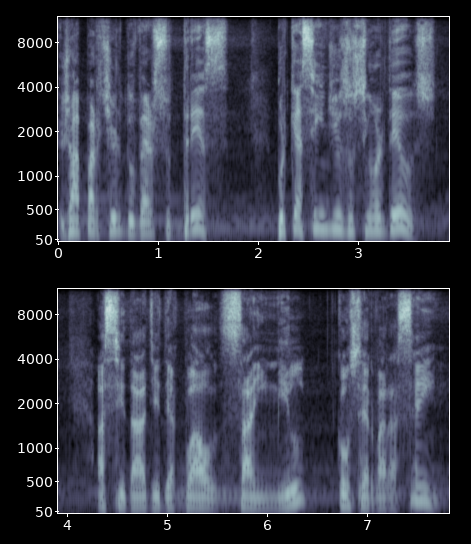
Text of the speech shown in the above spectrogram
já a partir do verso 3, porque assim diz o Senhor Deus, a cidade da qual saem mil, conservará cem,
